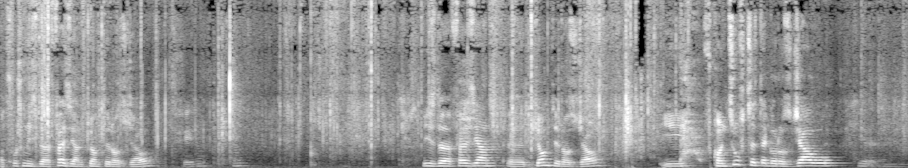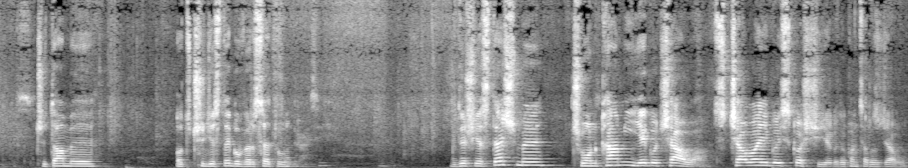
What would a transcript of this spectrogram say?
Otwórzmy list do Efezjan, piąty rozdział. List do Efezjan, y, piąty rozdział. I w końcówce tego rozdziału czytamy od 30 wersetu. Gdyż jesteśmy członkami Jego ciała, z ciała Jego i z kości Jego, do końca rozdziału.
